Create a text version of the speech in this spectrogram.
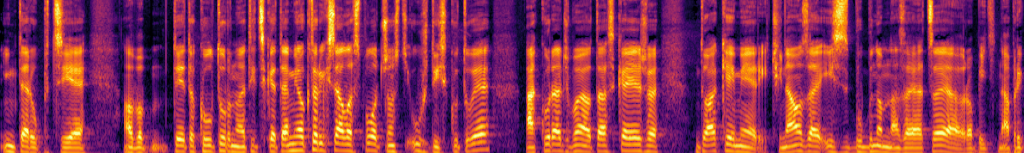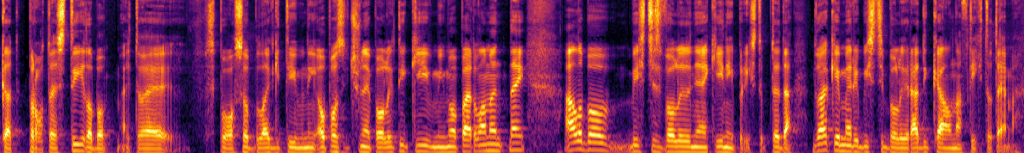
interrupcie alebo tieto kultúrno-etické témy, o ktorých sa ale v spoločnosti už diskutuje. Akurát, moja otázka je, že do akej miery? Či naozaj ísť s bubnom na zajace a robiť napríklad protesty, lebo aj to je spôsob legitímny opozičnej politiky mimo parlamentnej, alebo by ste zvolili nejaký iný prístup? Teda, do akej miery by ste boli radikálna v týchto témach?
